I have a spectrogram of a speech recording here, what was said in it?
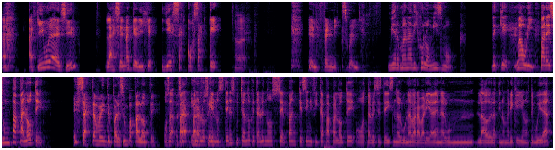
Aquí voy a decir la escena que dije. ¿Y esa cosa qué? A ver. El Fénix, güey. Mi hermana dijo lo mismo. De que, Mauri, parece un papalote. Exactamente, parece un papalote. O sea, O para, sea, para en los que nos estén escuchando que tal vez no sepan qué significa papalote o tal vez esté diciendo alguna barbaridad en algún lado de Latinoamérica y yo no tengo idea.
